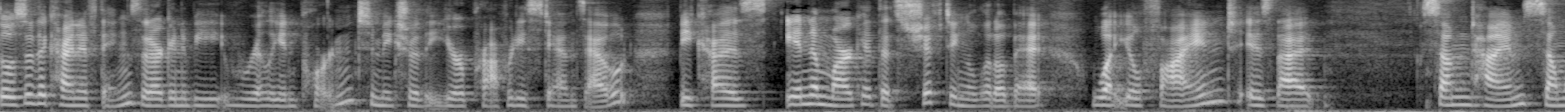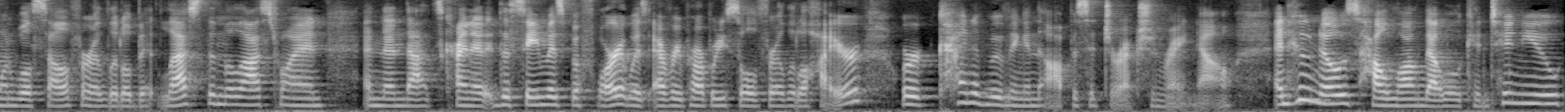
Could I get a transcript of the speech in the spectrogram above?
Those are the kind of things that are going to be really important to make sure that your property stands out because in a market that's shifting a little bit, what you'll find is that sometimes someone will sell for a little bit less than the last one and then that's kind of the same as before it was every property sold for a little higher. We're kind of moving in the opposite direction right now. And who knows how long that will continue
